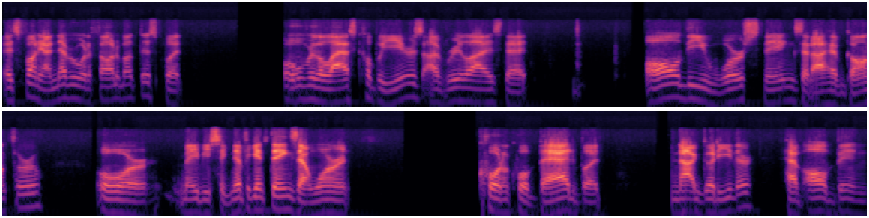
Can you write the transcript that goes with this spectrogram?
it's funny. I never would have thought about this, but over the last couple years, I've realized that all the worst things that I have gone through, or maybe significant things that weren't quote unquote bad, but not good either, have all been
